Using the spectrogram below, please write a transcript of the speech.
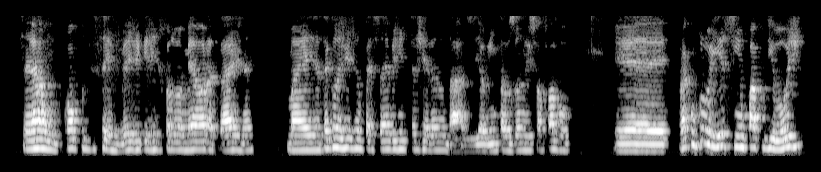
sei lá, um copo de cerveja que a gente falou meia hora atrás, né? Mas até quando a gente não percebe, a gente está gerando dados e alguém está usando isso a favor. É, Para concluir, assim, o papo de hoje,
